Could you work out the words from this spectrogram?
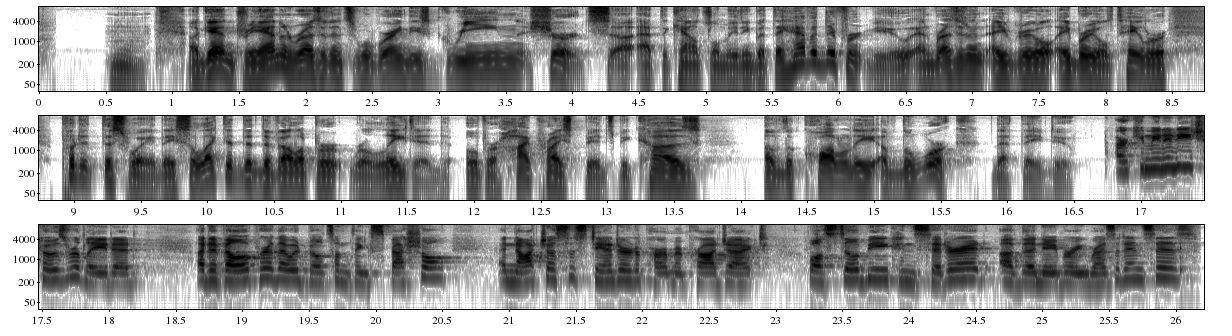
Hmm. Again, Trianon residents were wearing these green shirts uh, at the council meeting, but they have a different view. And resident Abriel, Abriel Taylor put it this way they selected the developer related over high priced bids because of the quality of the work that they do. Our community chose related, a developer that would build something special and not just a standard apartment project while still being considerate of the neighboring residences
